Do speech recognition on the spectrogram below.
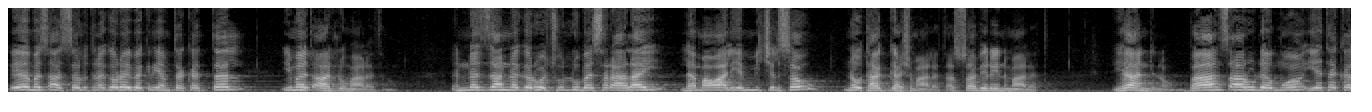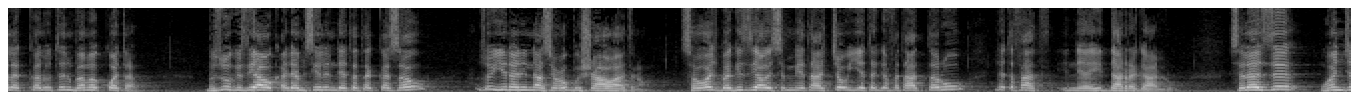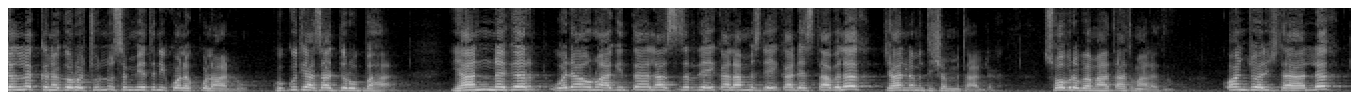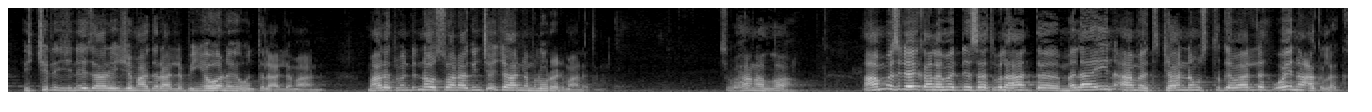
ይህ የመሳሰሉት ነገሮች በቅደም ተከተል ይመጣሉ ማለት ነው። እነዛን ነገሮች ሁሉ በስራ ላይ ለማዋል የሚችል ሰው ነው ታጋሽ ማለት አሷቢሪን ማለት። ይህ አንድ ነው። በአንጻሩ ደግሞ የተከለከሉትን በመቆጠብ ብዙ ጊዜ ያው ቀደም ሲል እንደተጠቀሰው ዙይነኒና ሲሑቡ ሻህዋት ነው። ሰዎች በጊዜያዊ ስሜታቸው እየተገፈታተሩ ለጥፋት ይዳረጋሉ ስለዚህ ወንጀል ነክ ነገሮች ሁሉ ስሜትን ይኮለኩላሉ ጉጉት ያሳድሩብሃል። ያን ነገር ወደ አሁኑ አግኝተ ለአስር ደቂቃ ለአምስት ደቂቃ ደስታ ብለህ ጃሃነምን ትሸምታለህ ሶብር በማጣት ማለት ነው። ቆንጆ ልጅ ታያለህ ይቺ ልጅ እኔ ዛሬ ይዤ ማደር አለብኝ የሆነ ይሁን ትላለ ማለት ነው። ማለት ምንድነው? እሷን አግኝቼ ጃሃንም ልውረድ ማለት ነው። ስብናላህ አምስት ደቂቃ ለመደሰት ብለህ አንተ መላይን አመት ጃሃንም ውስጥ ትገባለህ ወይና አቅለክ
